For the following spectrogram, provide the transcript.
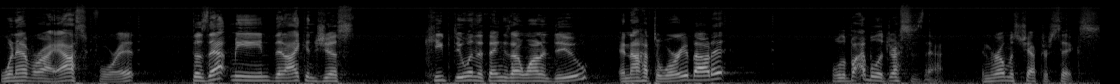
whenever I ask for it, does that mean that I can just keep doing the things I want to do and not have to worry about it? Well, the Bible addresses that in Romans chapter 6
